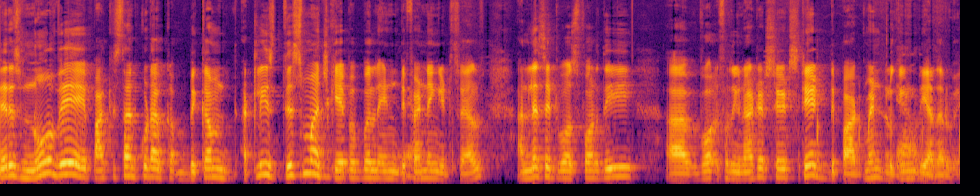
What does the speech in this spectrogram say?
there is no way Pakistan could have become at least this much capable in defending itself unless it was for the uh, for for the United States State Department looking the other way.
